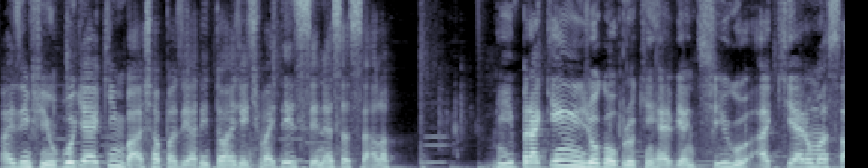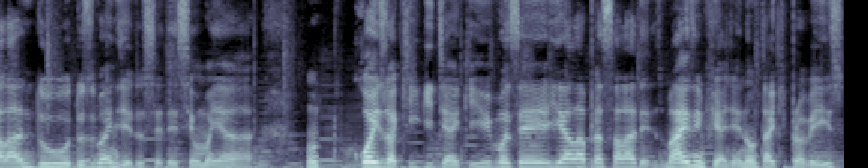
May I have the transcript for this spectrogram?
Mas enfim, o bug é aqui embaixo, rapaziada. Então a gente vai descer nessa sala. E pra quem jogou o Broken Heavy antigo, aqui era uma sala do, dos bandidos. Você descia uma um coisa aqui que tinha aqui e você ia lá pra sala deles. Mas enfim, a gente não tá aqui pra ver isso.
